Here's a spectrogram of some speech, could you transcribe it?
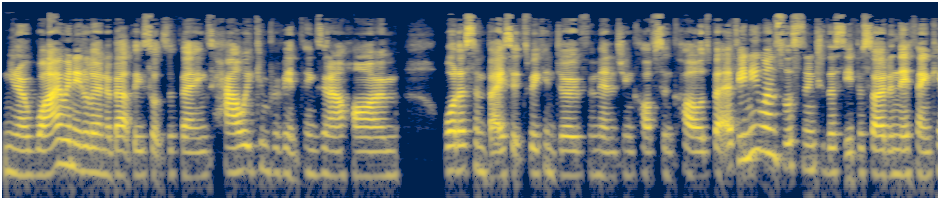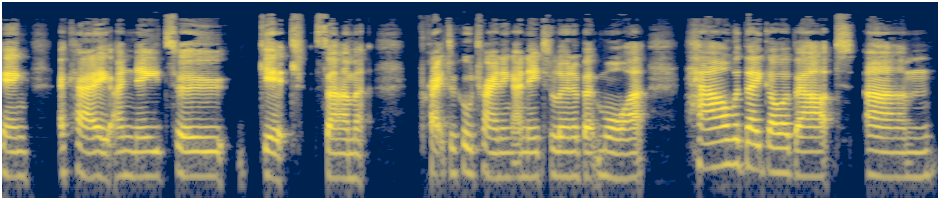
you know, why we need to learn about these sorts of things, how we can prevent things in our home, what are some basics we can do for managing coughs and colds. But if anyone's listening to this episode and they're thinking, okay, I need to get some practical training, I need to learn a bit more, how would they go about um,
